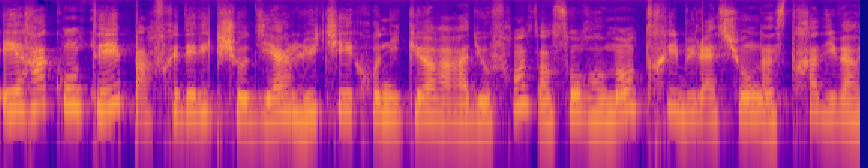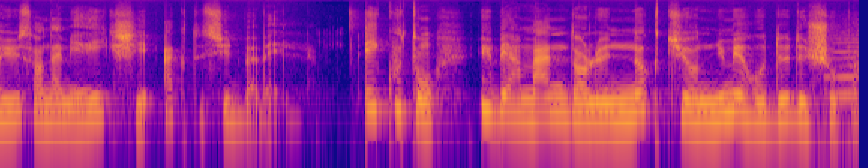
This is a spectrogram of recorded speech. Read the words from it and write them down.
et racontée par Frédéric Chaudière, luthier et chroniqueur à Radio France dans son roman Tribulation d'un Stradivarius en Amérique chez Actes Sud Babel. Écoutons Huberman dans le Nocturne numéro 2 de Chopin.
